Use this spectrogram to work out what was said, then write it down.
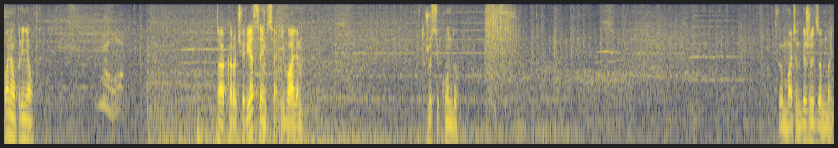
Понял, принял. Так, короче, резаемся и валим. В ту же секунду. Твою мать, он бежит за мной.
